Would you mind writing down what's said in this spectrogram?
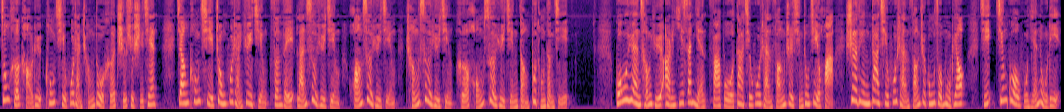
综合考虑空气污染程度和持续时间，将空气重污染预警分为蓝色预警、黄色预警、橙色预警和红色预警等不同等级。国务院曾于二零一三年发布《大气污染防治行动计划》，设定大气污染防治工作目标，即经过五年努力，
